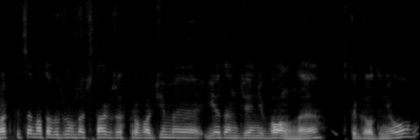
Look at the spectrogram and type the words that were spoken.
W praktyce ma to wyglądać tak, że wprowadzimy jeden dzień wolny w tygodniu.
